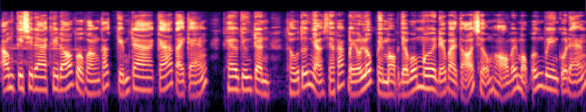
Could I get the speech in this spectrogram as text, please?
Ông Kishida khi đó vừa hoàn tất kiểm tra cá tại cảng. Theo chương trình, Thủ tướng Nhật sẽ phát biểu lúc 11 giờ 40 để bày tỏ sự ủng hộ với một ứng viên của đảng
